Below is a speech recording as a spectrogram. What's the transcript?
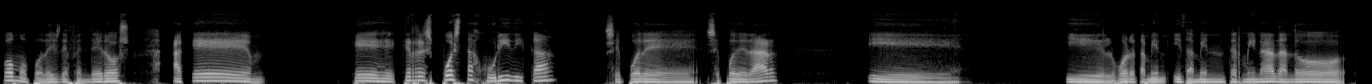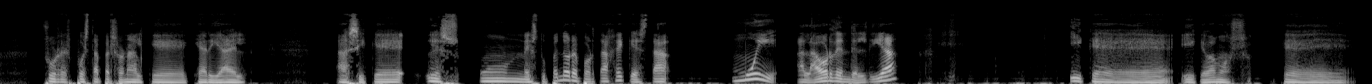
cómo podéis defenderos, a qué, qué, respuesta jurídica se puede, se puede dar y, y bueno también y también termina dando su respuesta personal que haría él. Así que es un estupendo reportaje que está muy a la orden del día y que, y que vamos, que,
